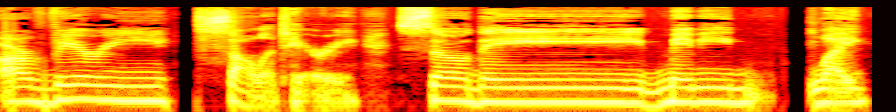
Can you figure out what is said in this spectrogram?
are very solitary? So they maybe like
